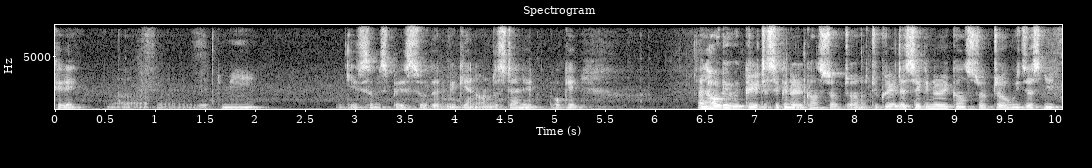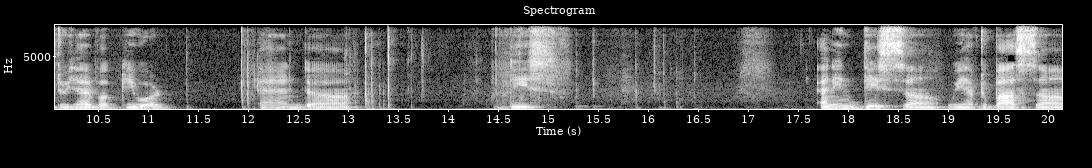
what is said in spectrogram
okay uh, let me give some space so that we can understand it. Okay. And how do we create a secondary constructor? To create a secondary constructor we just need to have a keyword and uh, this. And in this uh, we have to pass uh,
